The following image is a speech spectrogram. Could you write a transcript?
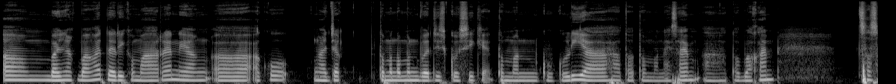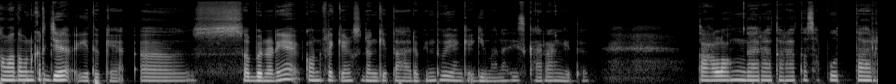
Um, banyak banget dari kemarin yang uh, aku ngajak teman-teman buat diskusi kayak temanku kuliah atau teman SMA atau bahkan sesama teman kerja gitu kayak uh, sebenarnya konflik yang sedang kita hadapin tuh yang kayak gimana sih sekarang gitu. Kalau nggak rata-rata seputar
